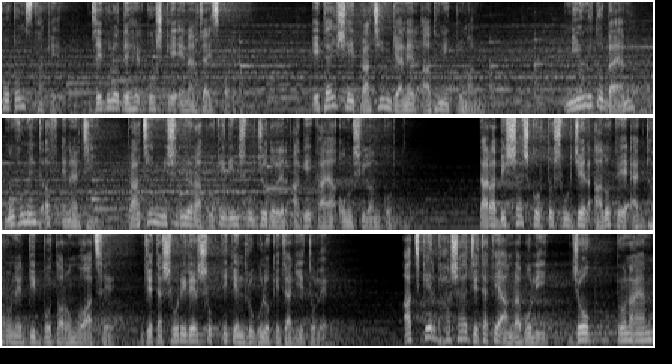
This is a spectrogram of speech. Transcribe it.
ফোটনস থাকে, যেগুলো দেহের কোষকে এনার্জাইজ করে। এটাই সেই প্রাচীন জ্ঞানের আধুনিক প্রমাণ। নিয়মিত ব্যায়াম মুভমেন্ট অফ এনার্জি প্রাচীন মিশরীয়রা প্রতিদিন সূর্যোদয়ের আগে কায়া অনুশীলন করত। তারা বিশ্বাস করত সূর্যের আলোতে এক ধরনের দিব্য তরঙ্গ আছে, যেটা শরীরের শক্তি কেন্দ্রগুলোকে জাগিয়ে তোলে। আজকের ভাষায় যেটাকে আমরা বলি যোগ, প্রাণায়াম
